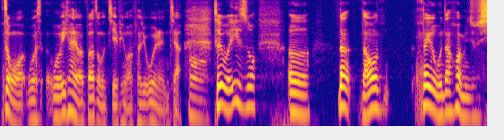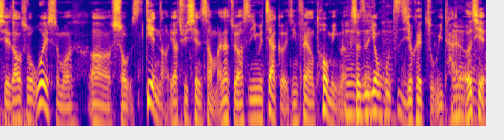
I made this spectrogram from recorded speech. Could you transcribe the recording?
这种我我我一开始我不知道怎么截屏，我跑去问人家。所以我的意思说，呃，那然后那个文章后面就写到说，为什么呃手电脑要去线上买？那主要是因为价格已经非常透明了，甚至用户自己就可以组一台了，而且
